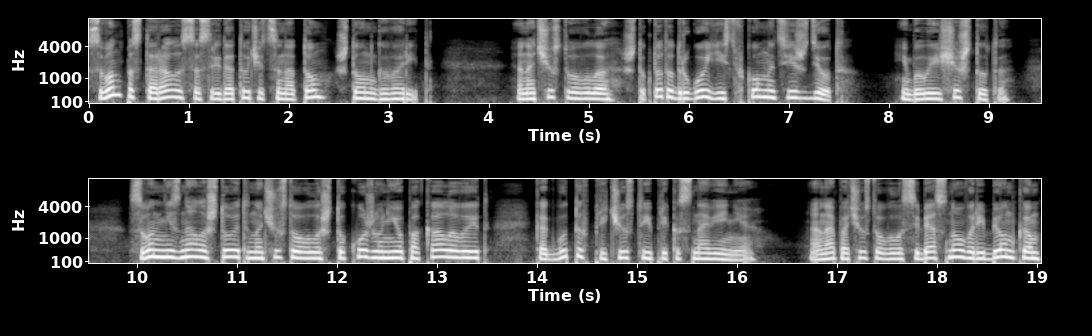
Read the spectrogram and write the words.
Свон постаралась сосредоточиться на том, что он говорит. Она чувствовала, что кто-то другой есть в комнате и ждет. И было еще что-то. Свон не знала, что это, но чувствовала, что кожа у нее покалывает, как будто в предчувствии прикосновения. Она почувствовала себя снова ребенком,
